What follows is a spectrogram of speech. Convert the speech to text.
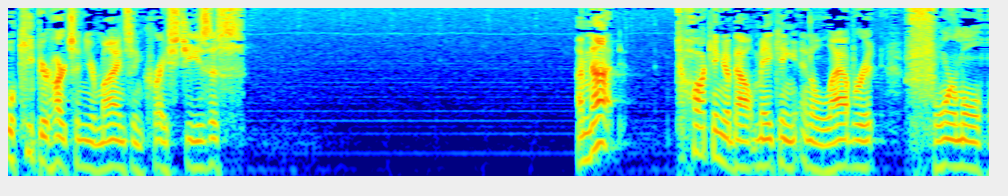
will keep your hearts and your minds in Christ Jesus. I'm not talking about making an elaborate, formal,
